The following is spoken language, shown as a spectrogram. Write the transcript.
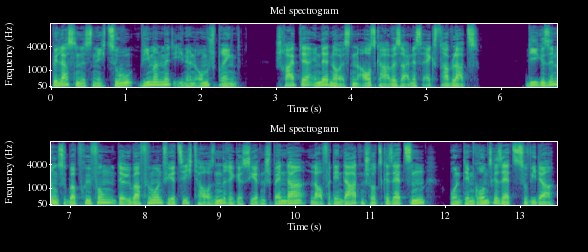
Wir lassen es nicht zu, wie man mit ihnen umspringt, schreibt er in der neuesten Ausgabe seines Extrablatts. Die Gesinnungsüberprüfung der über 45.000 registrierten Spender laufe den Datenschutzgesetzen und dem Grundgesetz zuwider,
